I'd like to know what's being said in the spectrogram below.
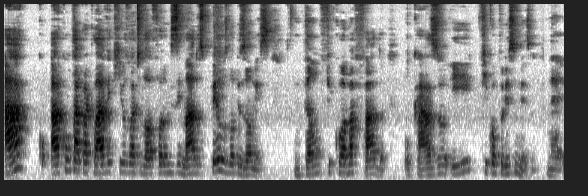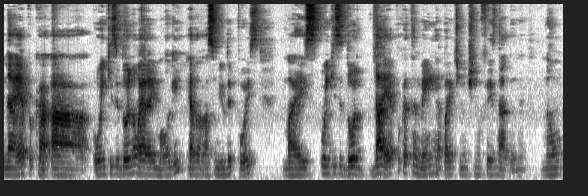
a a contar para Clave que os Whitelaw foram dizimados pelos lobisomens. Então ficou abafado o caso e ficou por isso mesmo. Né? Na época, a, o Inquisidor não era a Imogen, ela assumiu depois, mas o Inquisidor da época também aparentemente não fez nada. Né? Não,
